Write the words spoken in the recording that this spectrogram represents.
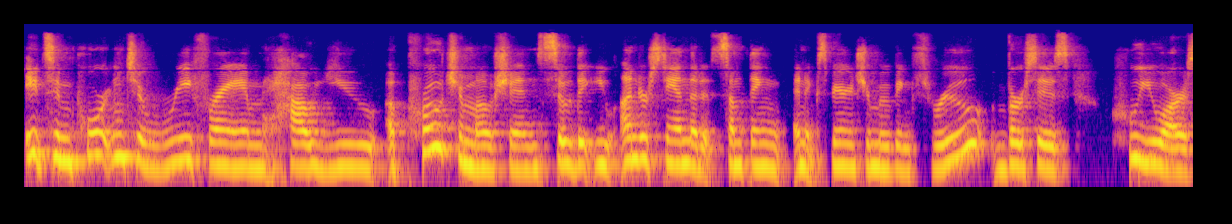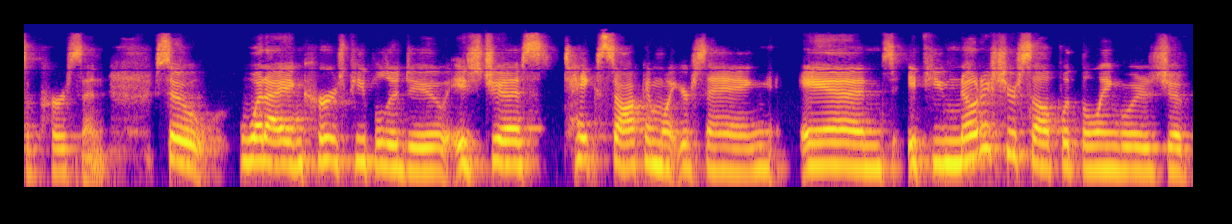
it's important to reframe how you approach emotions so that you understand that it's something, an experience you're moving through versus who you are as a person. So, what I encourage people to do is just take stock in what you're saying. And if you notice yourself with the language of,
